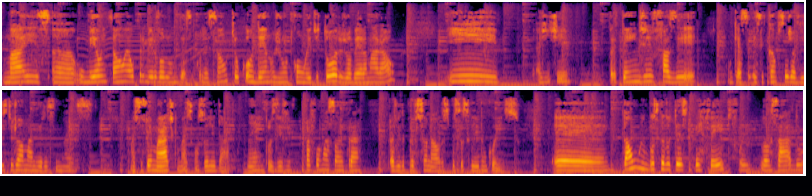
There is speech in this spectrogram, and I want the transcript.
mas uh, o meu então é o primeiro volume dessa coleção que eu coordeno junto com o editor, o Jober Amaral, e a gente pretende fazer com que esse campo seja visto de uma maneira assim, mais, mais sistemática, mais consolidada, né? inclusive para a formação e para a vida profissional das pessoas que lidam com isso. É, então, Em Busca do Texto Perfeito foi lançado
